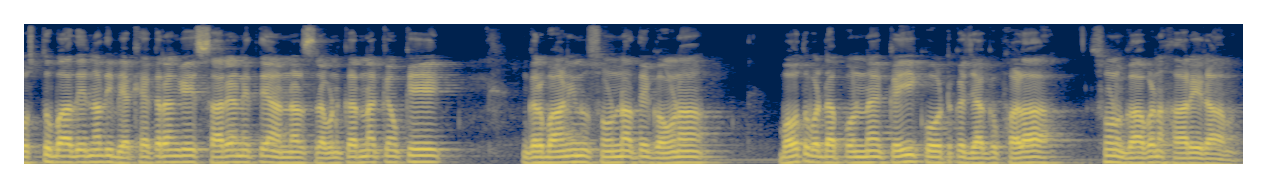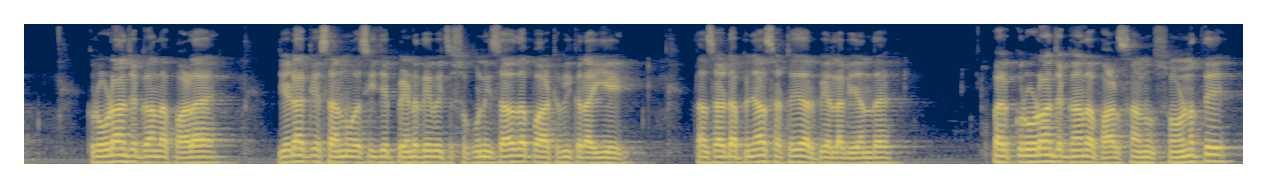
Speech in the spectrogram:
ਉਸ ਤੋਂ ਬਾਅਦ ਇਹਨਾਂ ਦੀ ਵਿਆਖਿਆ ਕਰਾਂਗੇ। ਸਾਰਿਆਂ ਨੇ ਧਿਆਨ ਨਾਲ ਸ਼ਰਵਣ ਕਰਨਾ ਕਿਉਂਕਿ ਗੁਰਬਾਣੀ ਨੂੰ ਸੁਣਨਾ ਤੇ ਗਾਉਣਾ ਬਹੁਤ ਵੱਡਾ ਪੁੰਨ ਹੈ। ਕਈ ਕੋਟਕ ਜਗ ਫਲਾ, ਸੁਣ ਗਾਵਣ ਹਾਰੇ RAM ਕਰੋੜਾਂ ਜੱਗਾਂ ਦਾ ਫਲ ਹੈ, ਜਿਹੜਾ ਕਿ ਸਾਨੂੰ ਅਸੀਂ ਜੇ ਪਿੰਡ ਦੇ ਵਿੱਚ ਸੁਖਮਨੀ ਸਾਹਿਬ ਦਾ ਪਾਠ ਵੀ ਕਰਾਈਏ, ਤਾਂ ਸਾਡਾ 50 ਹਜ਼ਾਰ ਰੁਪਇਆ ਲੱਗ ਜਾਂਦਾ ਹੈ। ਪਰ ਕਰੋੜਾਂ ਜੱਗਾਂ ਦਾ ਫਲ ਸਾਨੂੰ ਸੁਣਨ ਤੇ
